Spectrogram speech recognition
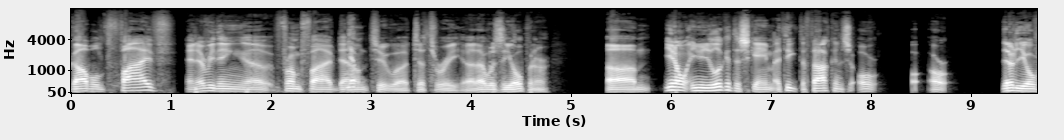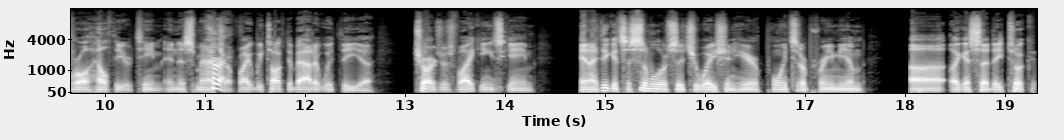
gobbled five and everything uh, from five down Yep. to uh, to three. Uh, that was the opener. Um, you know, when you look at this game, I think the Falcons are, are they're the overall healthier team in this matchup, Correct. right? We talked about it with the uh, Chargers Vikings game, and I think it's a similar situation here. Points at a premium. Uh, like I said, they took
